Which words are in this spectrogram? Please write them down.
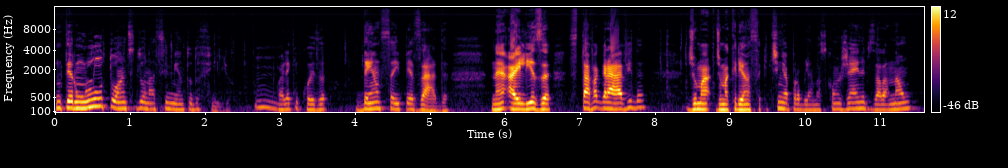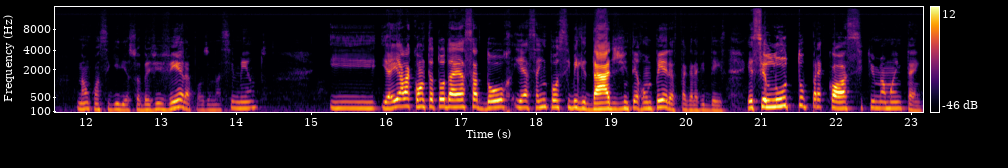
em ter um luto antes do nascimento do filho. Olha que coisa densa e pesada. Né? A Elisa estava grávida de uma, de uma criança que tinha problemas congênitos, ela não, não conseguiria sobreviver após o nascimento. E, e aí ela conta toda essa dor e essa impossibilidade de interromper esta gravidez, esse luto precoce que uma mãe tem.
